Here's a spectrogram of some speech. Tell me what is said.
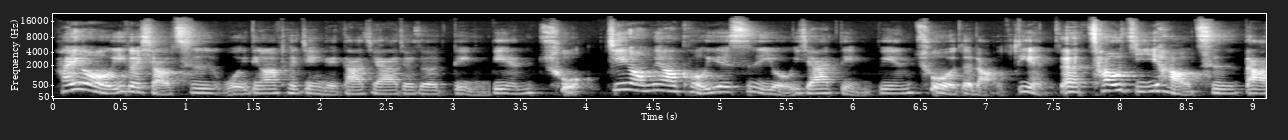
还有一个小吃我一定要推荐给大家，叫做顶边错。基隆庙口夜市有一家顶边错的老店，呃，超级好吃，大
